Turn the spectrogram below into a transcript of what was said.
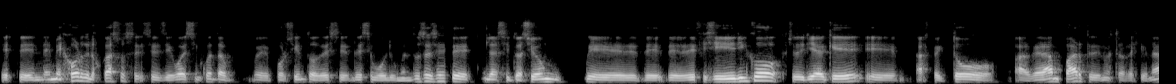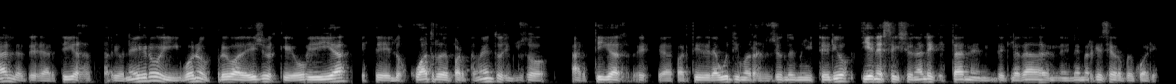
este, en el mejor de los casos se, llegó al 50% de ese, de ese volumen. Entonces, este, la situación eh, de, déficit hídrico, yo diría que eh, afectó a gran parte de nuestra regional, desde Artigas hasta Río Negro, y bueno, prueba de ello es que hoy día este, los cuatro departamentos, incluso Artigas, este, a partir de la última resolución del Ministerio, tiene seccionales que están declaradas en, emergencia agropecuaria.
